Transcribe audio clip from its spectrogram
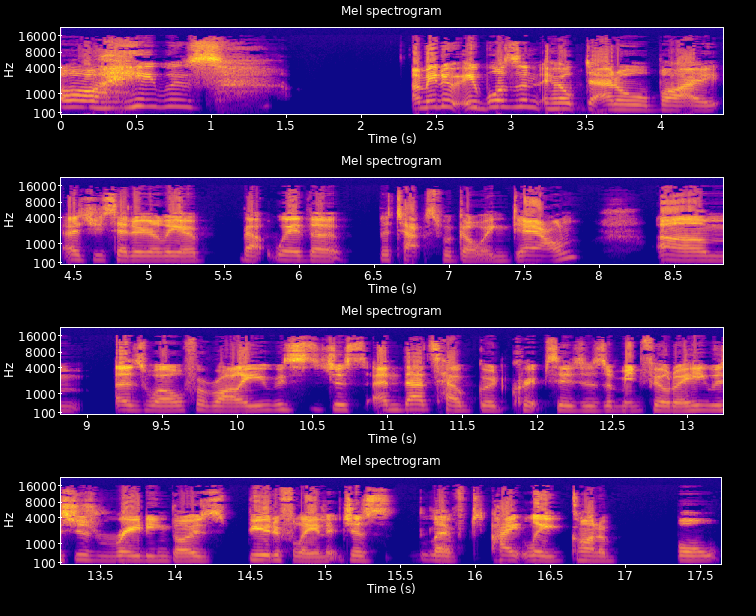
Oh, he was. I mean, it, it wasn't helped at all by, as you said earlier, about where the, the taps were going down um, as well for Riley. He was just, and that's how good Cripps is as a midfielder. He was just reading those beautifully, and it just left Hately kind of ball,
